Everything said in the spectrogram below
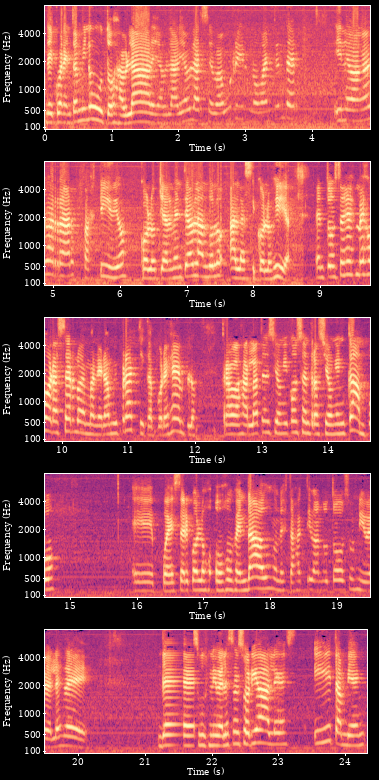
de 40 minutos, hablar y hablar y hablar, se va a aburrir, no va a entender y le van a agarrar fastidio, coloquialmente hablándolo, a la psicología. Entonces es mejor hacerlo de manera muy práctica. Por ejemplo, trabajar la atención y concentración en campo. Eh, puede ser con los ojos vendados, donde estás activando todos sus niveles de, de sus niveles sensoriales, y también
